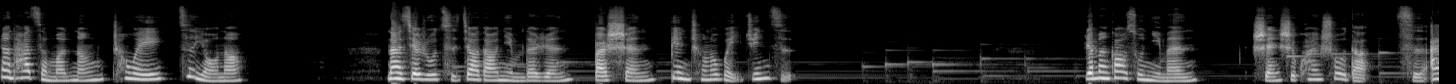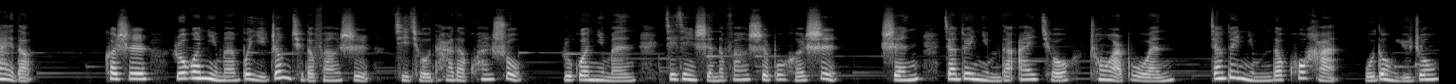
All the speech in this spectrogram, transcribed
那他怎么能称为自由呢？那些如此教导你们的人，把神变成了伪君子。人们告诉你们，神是宽恕的、慈爱的。可是，如果你们不以正确的方式祈求他的宽恕，如果你们接近神的方式不合适，神将对你们的哀求充耳不闻，将对你们的哭喊无动于衷。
